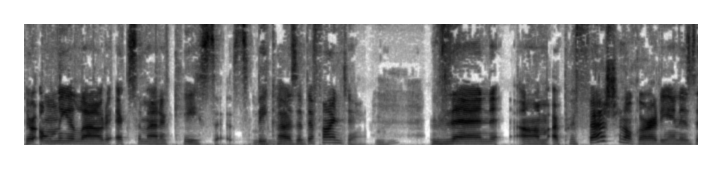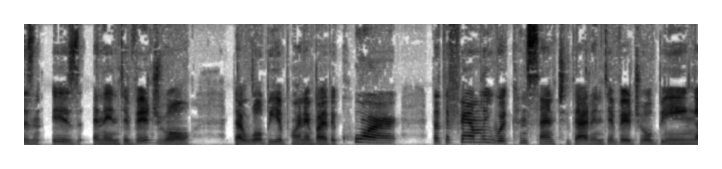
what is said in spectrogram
they're only allowed X amount of cases because of the funding. Then um, a professional guardian is, is is an individual that will be appointed by the court that the family would consent to that individual being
